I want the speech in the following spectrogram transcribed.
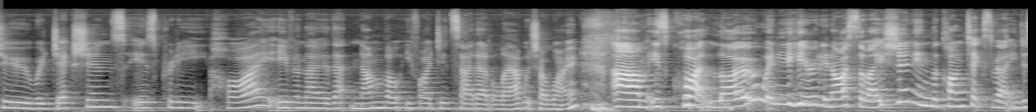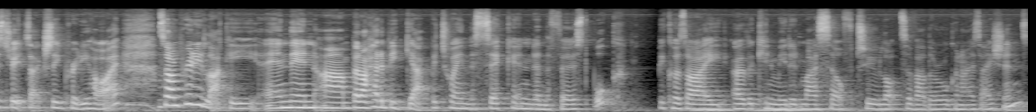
to rejections is pretty high, even though that number, if I did say it out loud which I won't, um, is quite low when you hear it in isolation. In the context of our industry, it's actually pretty high. So I'm pretty lucky. And then, um, but I had a big gap between the second and the first book because I overcommitted myself to lots of other organisations.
